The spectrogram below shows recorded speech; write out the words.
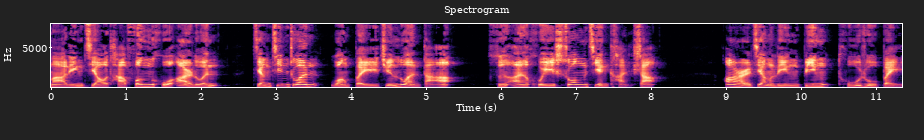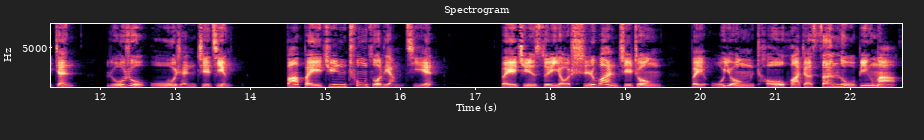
马陵脚踏烽火二轮，将金砖往北军乱打；孙安挥双剑砍杀。二将领兵突入北阵，如入无人之境，把北军冲作两截。北军虽有十万之众，被吴用筹划着三路兵马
